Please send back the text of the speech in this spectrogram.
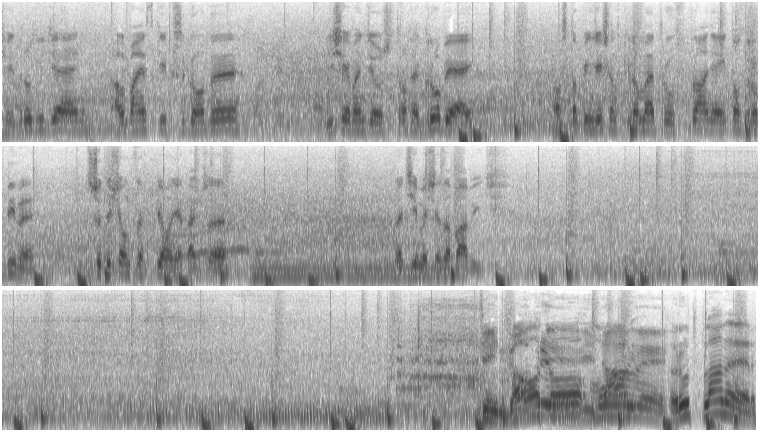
Dzisiaj drugi dzień albańskiej przygody. Dzisiaj będzie już trochę grubiej. O 150 km w planie i to zrobimy. 3000 w pionie, także lecimy się zabawić. Dzień dobry, Oto witamy! mój route planner.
